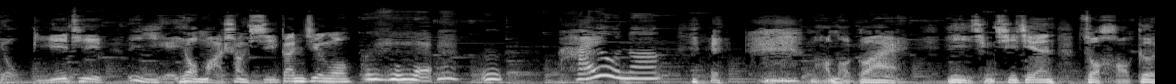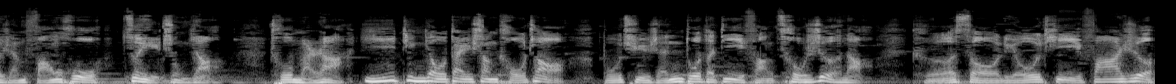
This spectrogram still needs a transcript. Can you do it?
有鼻涕也要马上洗干净哦。嗯，还有呢？嘿嘿，毛毛乖，疫情期间做好个人防护最重要。出门啊，一定要戴上口罩，不去人多的地方凑热闹。咳嗽、流涕、发热，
